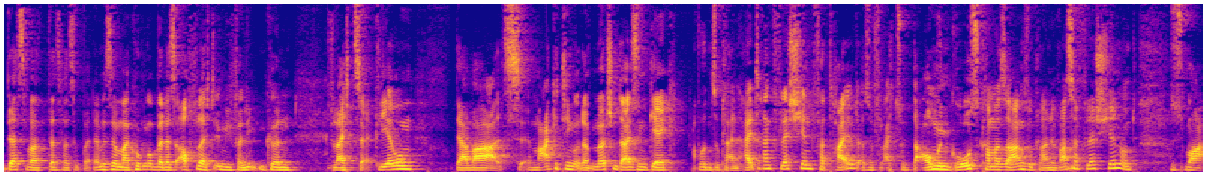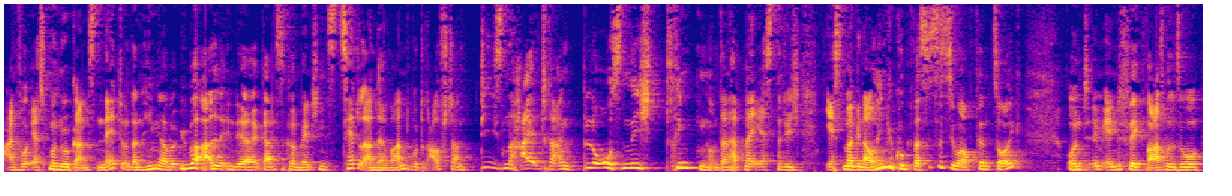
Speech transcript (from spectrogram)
das war, das war super. Da müssen wir mal gucken, ob wir das auch vielleicht irgendwie verlinken können. Vielleicht zur Erklärung. Da war als Marketing- oder Merchandising-Gag, wurden so kleine Heiltrankfläschchen verteilt, also vielleicht so daumengroß kann man sagen, so kleine Wasserfläschchen. Und das war einfach erstmal nur ganz nett. Und dann hingen aber überall in der ganzen Conventions Zettel an der Wand, wo drauf stand, diesen Heiltrank bloß nicht trinken. Und dann hat man erst natürlich erstmal genau hingeguckt, was ist das überhaupt für ein Zeug? Und im Endeffekt war es wohl so,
